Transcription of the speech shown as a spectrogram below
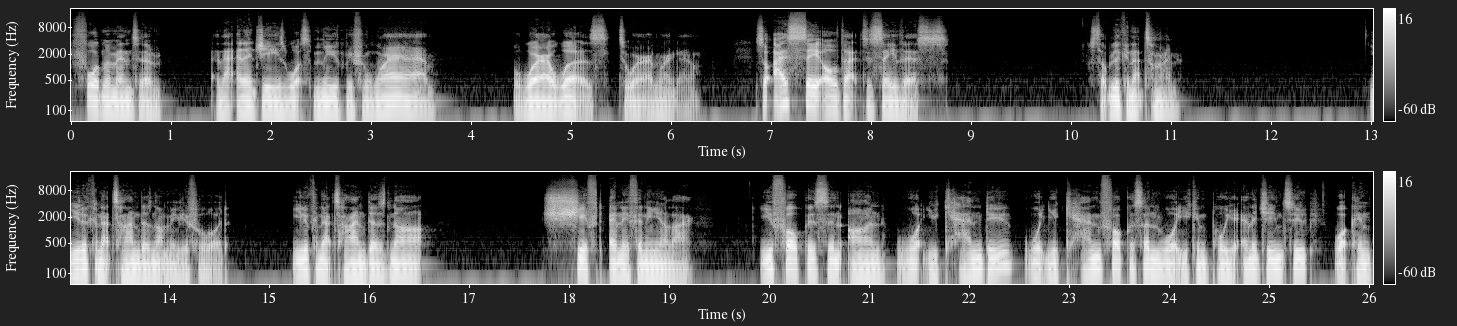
forward momentum, and that energy is what's moved me from where I am, or where I was, to where I am right now. So I say all that to say this stop looking at time. You looking at time does not move you forward. You looking at time does not shift anything in your life. You focusing on what you can do, what you can focus on, what you can pour your energy into, what can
